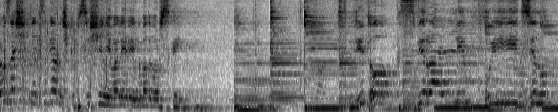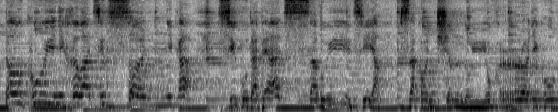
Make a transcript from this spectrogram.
правозащитная цыганочка, посвящение Валерии Новодворской. Виток спирали вытянут, толкуй, не хватит сонника. Текут опять события в законченную хронику.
